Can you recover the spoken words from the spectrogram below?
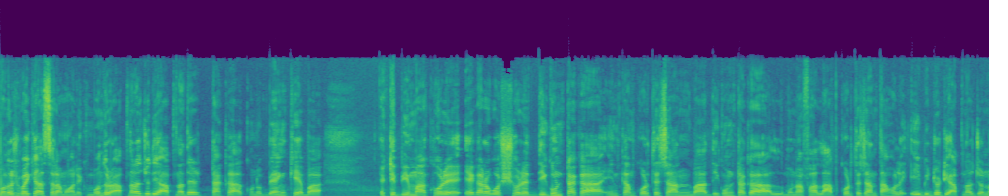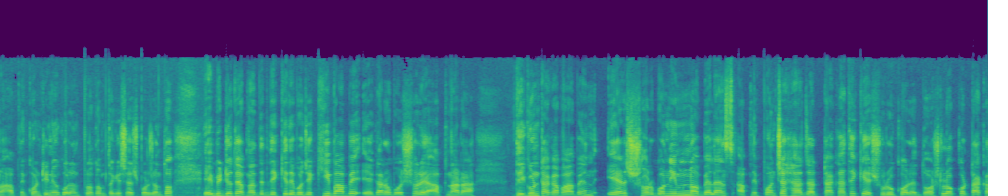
বন্ধু সবাইকে আসসালামু আলাইকুম। বন্ধুরা, আপনারা যদি আপনাদের টাকা কোনো ব্যাংকে বা একটি বিমা করে এগারো বছরে দ্বিগুণ টাকা ইনকাম করতে চান বা দ্বিগুণ টাকা মুনাফা লাভ করতে চান, তাহলে এই ভিডিওটি আপনার জন্য আপনি কন্টিনিউ করেন প্রথম থেকে শেষ পর্যন্ত। এই ভিডিওতে আপনাদের দেখিয়ে দেবো যে কীভাবে এগারো বছরে আপনারা দ্বিগুণ টাকা পাবেন। এর সর্বনিম্ন ব্যালেন্স আপনি পঞ্চাশ হাজার টাকা থেকে শুরু করে দশ লক্ষ টাকা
